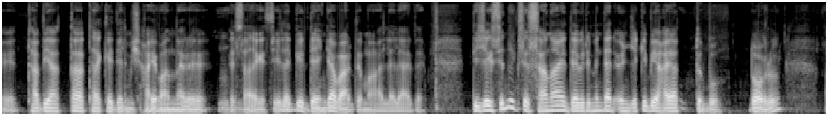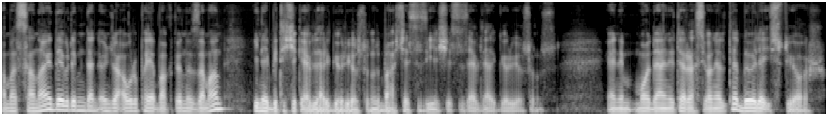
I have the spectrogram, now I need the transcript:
e, tabiatta terk edilmiş hayvanları vesairesiyle bir denge vardı mahallelerde. Diyeceksiniz ki sanayi devriminden önceki bir hayattı bu. Doğru. Ama sanayi devriminden önce Avrupa'ya baktığınız zaman yine bitişik evler görüyorsunuz. Bahçesiz, yeşilsiz evler görüyorsunuz. Yani modernite, rasyonelite böyle istiyor.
